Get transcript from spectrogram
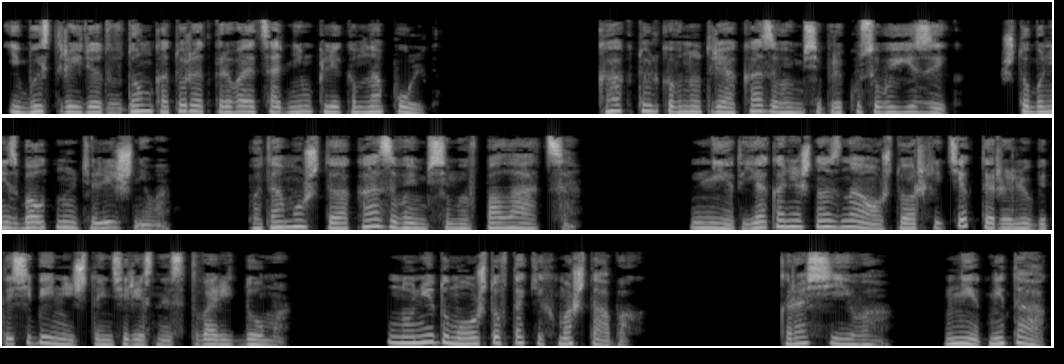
и быстро идет в дом, который открывается одним кликом на пульт. Как только внутри оказываемся, прикусываю язык, чтобы не сболтнуть лишнего, потому что оказываемся мы в палаце. Нет, я, конечно, знал, что архитекторы любят и себе нечто интересное сотворить дома. Но не думал, что в таких масштабах. Красиво. Нет, не так.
